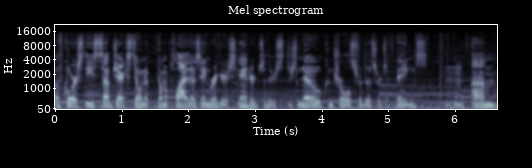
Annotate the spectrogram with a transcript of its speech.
Of course these subjects don't don't apply those same rigorous standards so there's there's no controls for those sorts of things. Mhm. um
